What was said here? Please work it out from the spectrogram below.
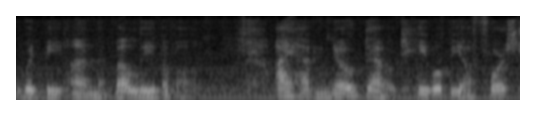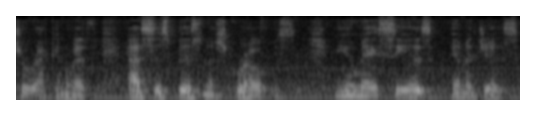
would be unbelievable. I have no doubt he will be a force to reckon with as his business grows. You may see his images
